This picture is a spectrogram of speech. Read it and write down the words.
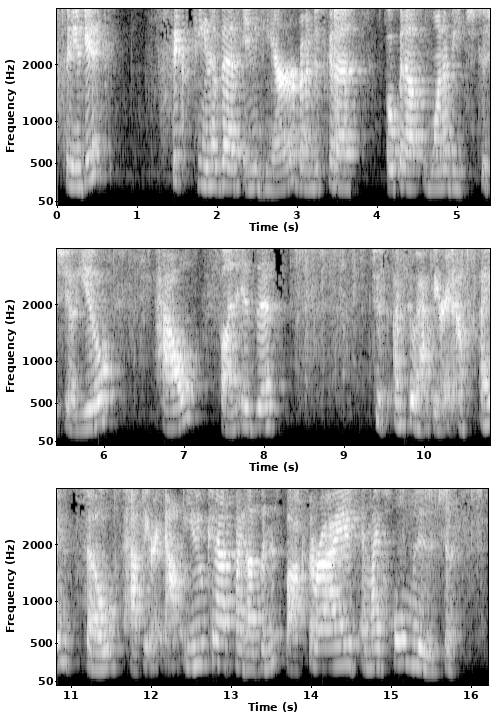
so you get 16 of them in here, but I'm just gonna open up one of each to show you. How fun is this? Just, I'm so happy right now. I am so happy right now. You can ask my husband, this box arrived and my whole mood just,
